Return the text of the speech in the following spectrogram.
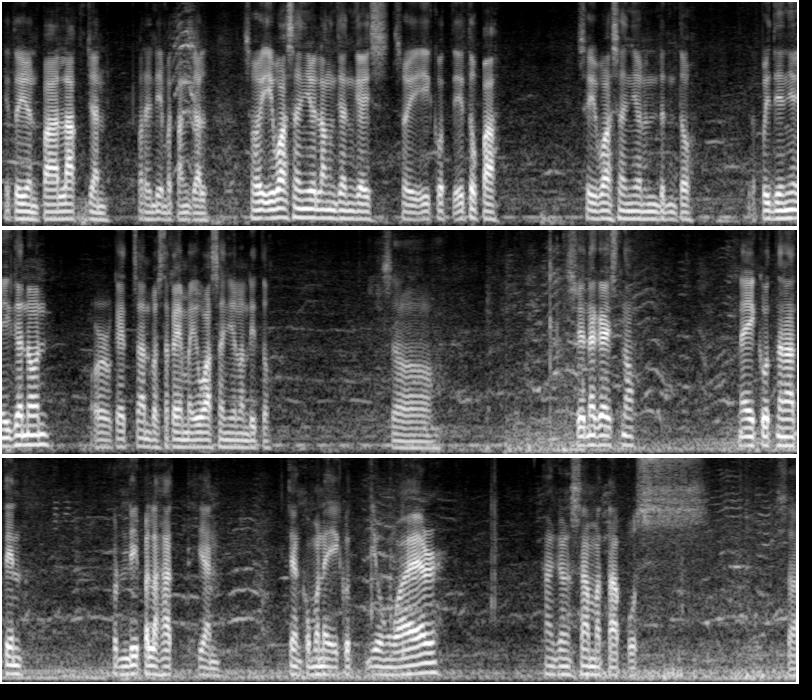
Ito yun palak dyan para hindi matanggal. So iwasan nyo lang dyan guys. So iikot ito pa. So iwasan nyo rin din to. Pwede nyo iganon or kahit saan basta kayo maiwasan nyo lang dito. So so yun na guys no. Naikot na natin. Kung hindi pa lahat yan. Dyan ko muna ikot yung wire hanggang sa matapos. Sa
